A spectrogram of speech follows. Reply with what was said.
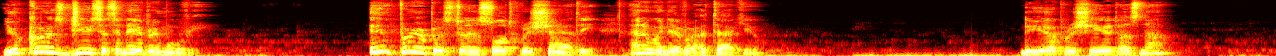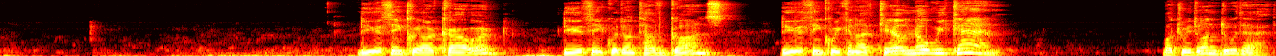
You curse Jesus in every movie. In purpose to insult Christianity. And we never attack you. Do you appreciate us now? Do you think we are coward? Do you think we don't have guns? Do you think we cannot kill? No, we can. But we don't do that.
